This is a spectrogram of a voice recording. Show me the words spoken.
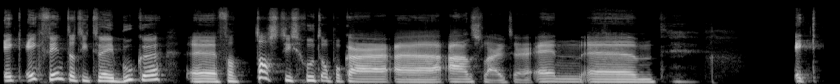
ik, ik vind dat die twee boeken uh, fantastisch goed op elkaar uh, aansluiten. En um, ik,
